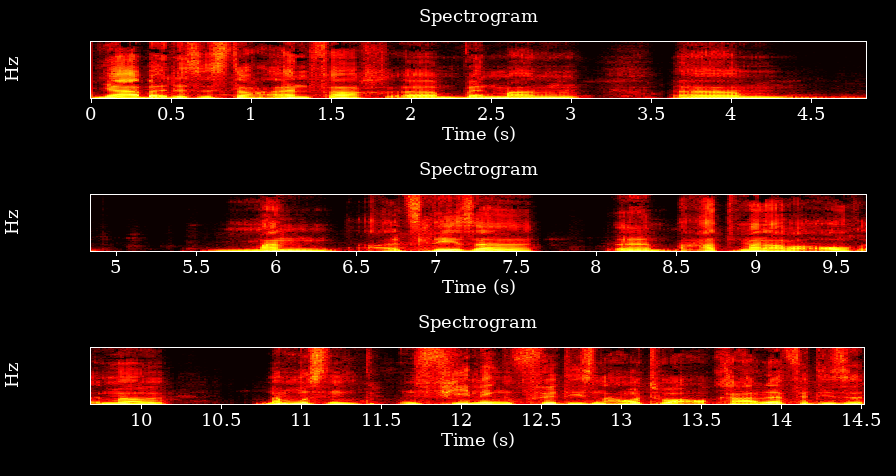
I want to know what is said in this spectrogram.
Ja, aber das ist doch einfach, ähm, wenn man, ähm, man als Leser ähm, hat man aber auch immer, man muss ein, ein Feeling für diesen Autor auch gerade, für diese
